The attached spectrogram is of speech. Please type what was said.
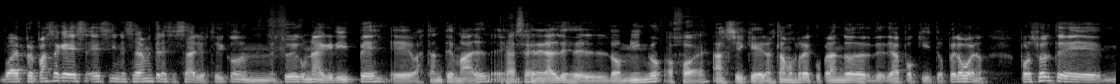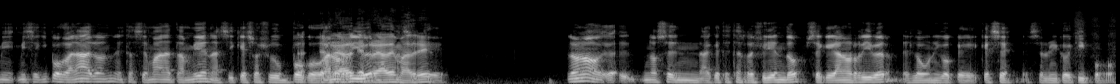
bueno, pero pasa que es, es innecesariamente necesario. Estoy con, estuve con una gripe eh, bastante mal, en Ah, sí. general desde el domingo. Ojo, eh. Así que nos estamos recuperando de, de a poquito. Pero bueno, por suerte mi- mis equipos ganaron esta semana también, así que eso ayuda un poco. El Ganó el River. Real de Madrid. que- No, no, eh, no sé a qué te estás refiriendo. Sé que ganó River, es lo único que, que sé. Es el único equipo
